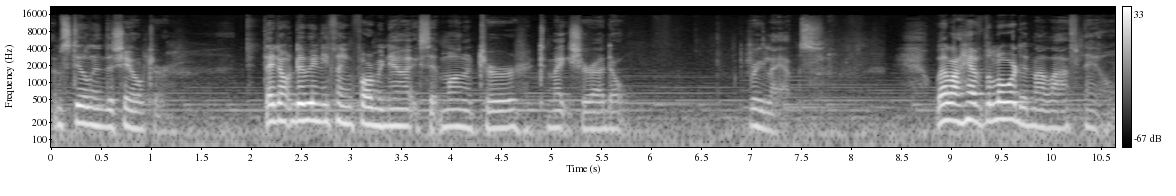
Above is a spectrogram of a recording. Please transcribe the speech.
I'm still in the shelter. They don't do anything for me now except monitor to make sure I don't relapse. Well, I have the Lord in my life now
